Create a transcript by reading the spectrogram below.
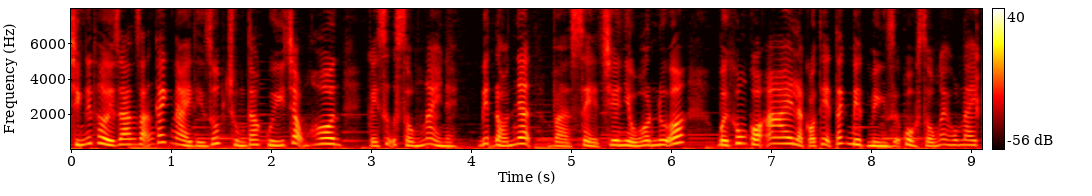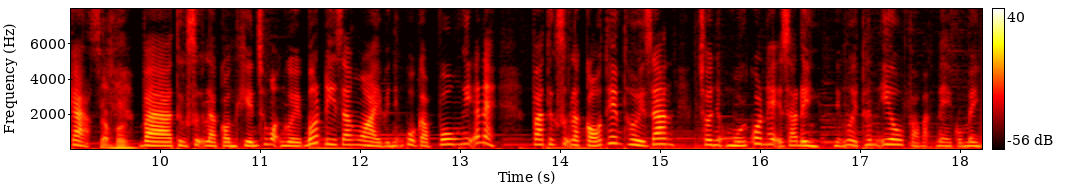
chính cái thời gian giãn cách này thì giúp chúng ta quý trọng hơn cái sự sống này này, biết đón nhận và sẻ chia nhiều hơn nữa. Bởi không có ai là có thể tách biệt mình giữa cuộc sống ngày hôm nay cả dạ vâng và thực sự là còn khiến cho mọi người bớt đi ra ngoài với những cuộc gặp vô nghĩa này và thực sự là có thêm thời gian cho những mối quan hệ gia đình, những người thân yêu và bạn bè của mình.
